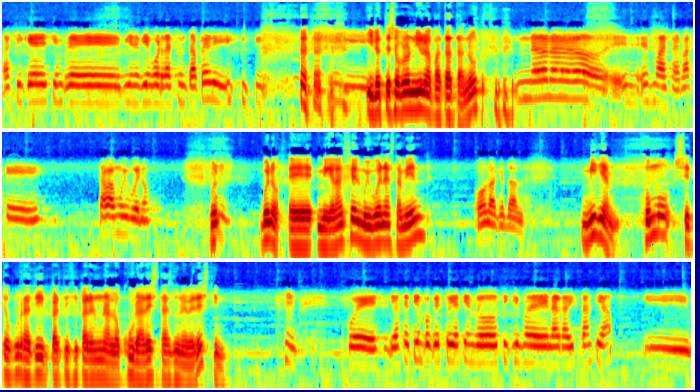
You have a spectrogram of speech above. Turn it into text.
Así que siempre viene bien guardarse un tupper y, y... no te sobró ni una patata, ¿no? no, no, no, es, más, además que estaba muy bueno. Bueno, eh, Miguel Ángel, muy buenas también. Hola, ¿qué tal? Miriam, ¿cómo se te ocurre a ti participar en una locura de estas de un Everesting? Pues yo hace tiempo que estoy haciendo ciclismo de larga distancia y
